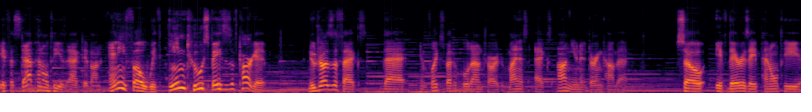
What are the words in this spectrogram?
if a stat penalty is active on any foe within two spaces of target, neutralizes effects that inflict special cooldown charge minus X on unit during combat. So if there is a penalty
